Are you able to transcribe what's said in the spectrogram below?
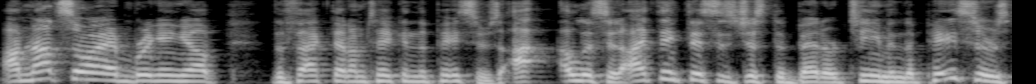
I'm not sorry I'm bringing up the fact that I'm taking the Pacers. I, listen, I think this is just a better team, and the Pacers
